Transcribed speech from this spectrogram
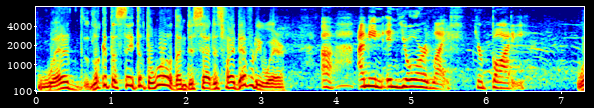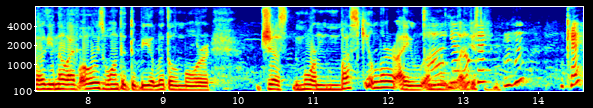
Where look at the state of the world. I'm dissatisfied everywhere. Uh, I mean, in your life, your body. Well, you know, I've always wanted to be a little more, just more muscular. I, um, yeah, I okay. just Mm-hmm. Okay,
